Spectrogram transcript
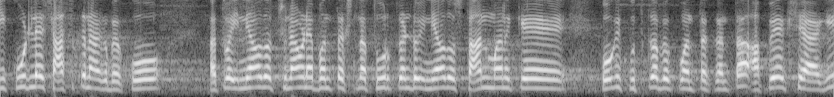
ಈ ಕೂಡಲೇ ಶಾಸಕನಾಗಬೇಕು ಅಥವಾ ಇನ್ಯಾವುದೋ ಚುನಾವಣೆ ಬಂದ ತಕ್ಷಣ ತೂರ್ಕೊಂಡು ಇನ್ಯಾವುದೋ ಸ್ಥಾನಮಾನಕ್ಕೆ ಹೋಗಿ ಕುತ್ಕೋಬೇಕು ಅಂತಕ್ಕಂಥ ಅಪೇಕ್ಷೆ ಆಗಿ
